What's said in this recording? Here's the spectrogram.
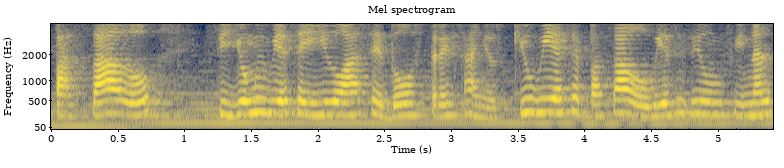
pasado? si yo me hubiese ido hace dos, tres años, ¿qué hubiese pasado? Hubiese sido un final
